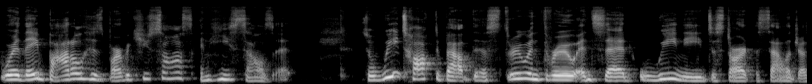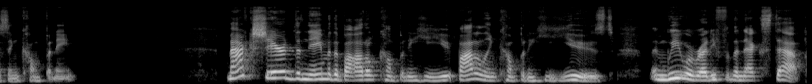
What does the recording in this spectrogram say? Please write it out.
where they bottle his barbecue sauce and he sells it. So we talked about this through and through and said we need to start a salad dressing company. Max shared the name of the bottle company he bottling company he used, and we were ready for the next step.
